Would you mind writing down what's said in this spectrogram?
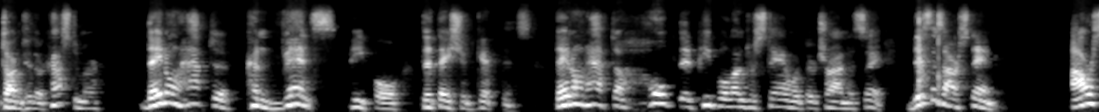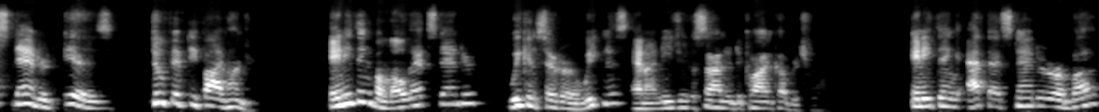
talking to their customer, they don't have to convince people that they should get this. They don't have to hope that people understand what they're trying to say. This is our standard. Our standard is 250, 500. Anything below that standard, we consider a weakness, and I need you to sign a decline coverage form. Anything at that standard or above,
